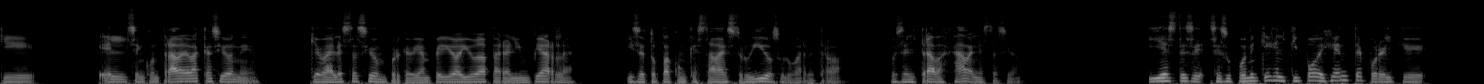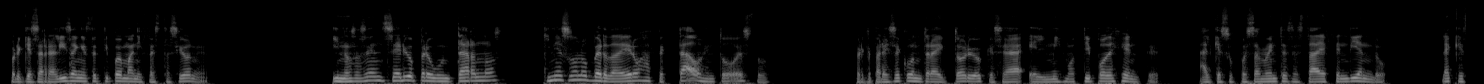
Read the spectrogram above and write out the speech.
que él se encontraba de vacaciones que va a la estación porque habían pedido ayuda para limpiarla y se topa con que estaba destruido su lugar de trabajo, pues él trabajaba en la estación. Y este se, se supone que es el tipo de gente por el que, por el que se realizan este tipo de manifestaciones. Y nos hace en serio preguntarnos quiénes son los verdaderos afectados en todo esto. Porque parece contradictorio que sea el mismo tipo de gente al que supuestamente se está defendiendo la que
